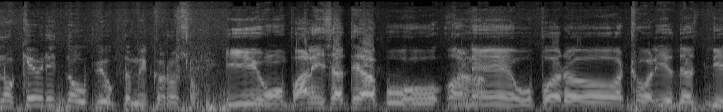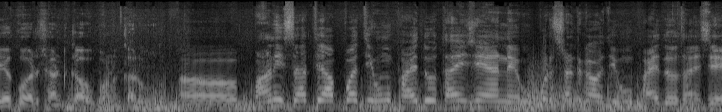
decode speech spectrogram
એનો કેવી રીતનો ઉપયોગ તમે કરો છો? એ હું પાણી સાથે આપું છું અને ઉપર અઠવાડિયે દસ દી એકવાર છંટકાવ પણ કરું પાણી સાથે આપવાથી હું ફાયદો થાય છે અને ઉપર છંટકાવથી હું ફાયદો થાય છે?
